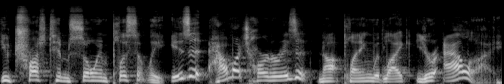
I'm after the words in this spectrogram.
you trust him so implicitly. Is it how much harder is it not playing with like your ally?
